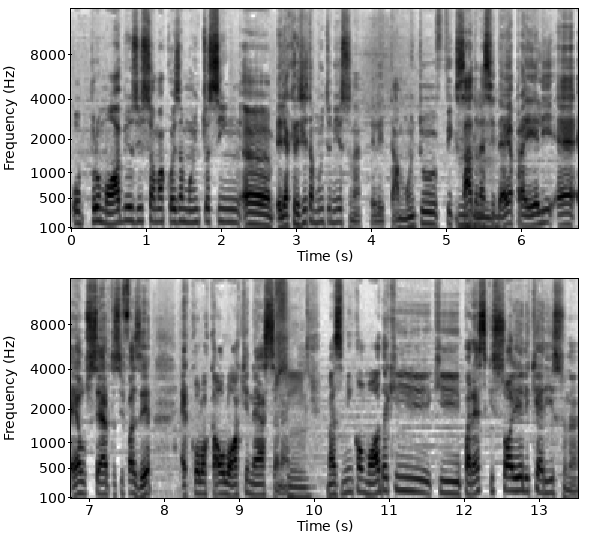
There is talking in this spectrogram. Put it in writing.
o, pro Mobius isso é uma coisa muito assim, uh, ele acredita muito nisso, né? Ele tá muito fixado uhum. nessa ideia, para ele é, é o certo a se fazer, é colocar o Loki nessa, né? Sim. Mas me incomoda que, que parece que só ele quer isso, né?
